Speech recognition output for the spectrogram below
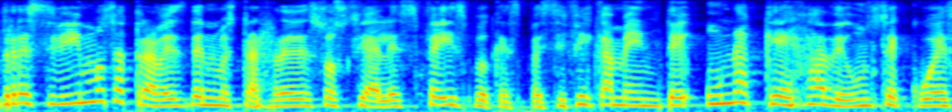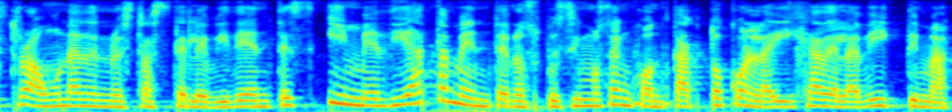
Recibimos a través de nuestras redes sociales, Facebook específicamente, una queja de un secuestro a una de nuestras televidentes. Inmediatamente nos pusimos en contacto con la hija de la víctima.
